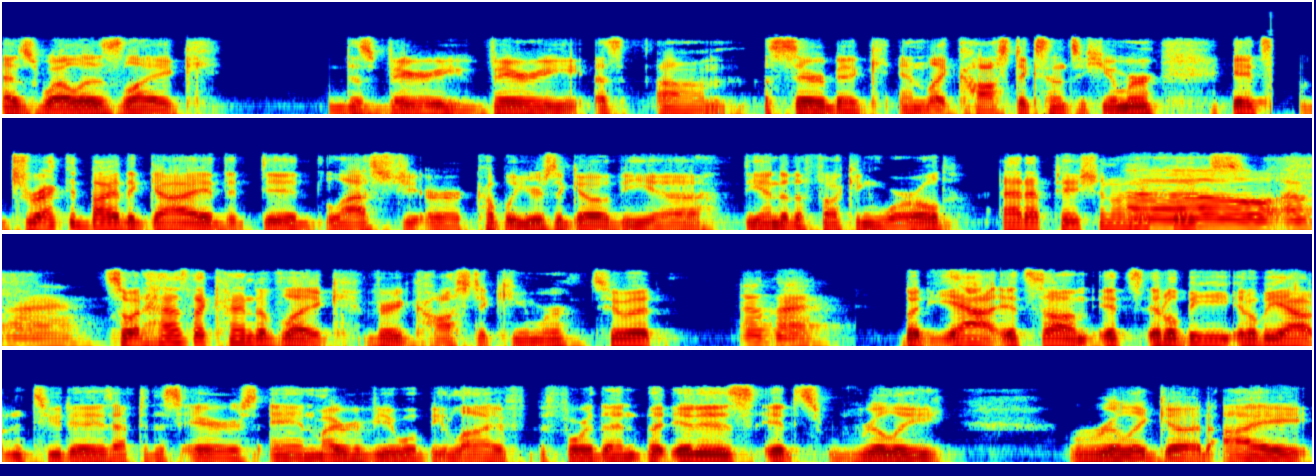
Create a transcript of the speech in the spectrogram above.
as well as like this very very um acerbic and like caustic sense of humor. It's directed by the guy that did last year or a couple years ago the uh the end of the fucking world adaptation on netflix. Oh, okay. so it has that kind of like very caustic humor to it. Okay. but yeah it's um it's it'll be it'll be out in two days after this airs and my review will be live before then. But it is it's really really good. I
